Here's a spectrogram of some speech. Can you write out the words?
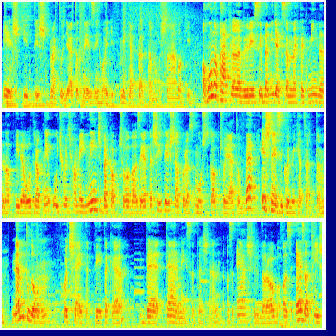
és itt is meg tudjátok nézni, hogy miket tettem mostanában ki. A hónap hátra levő részében igyekszem nektek minden nap videót rakni, úgyhogy ha még nincs bekapcsolva az értesítés, akkor azt most kapcsoljátok be, és nézzük, hogy miket vettem. Nem tudom, hogy sejtettétek-e, de természetesen az első darab az ez a kis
